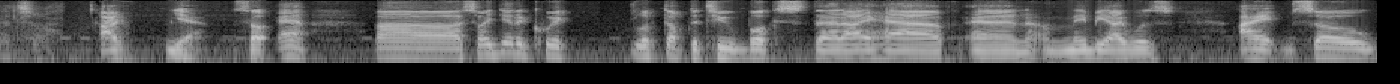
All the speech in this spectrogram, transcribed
That's all. I yeah. So eh, uh, so I did a quick looked up the two books that I have, and maybe I was I so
